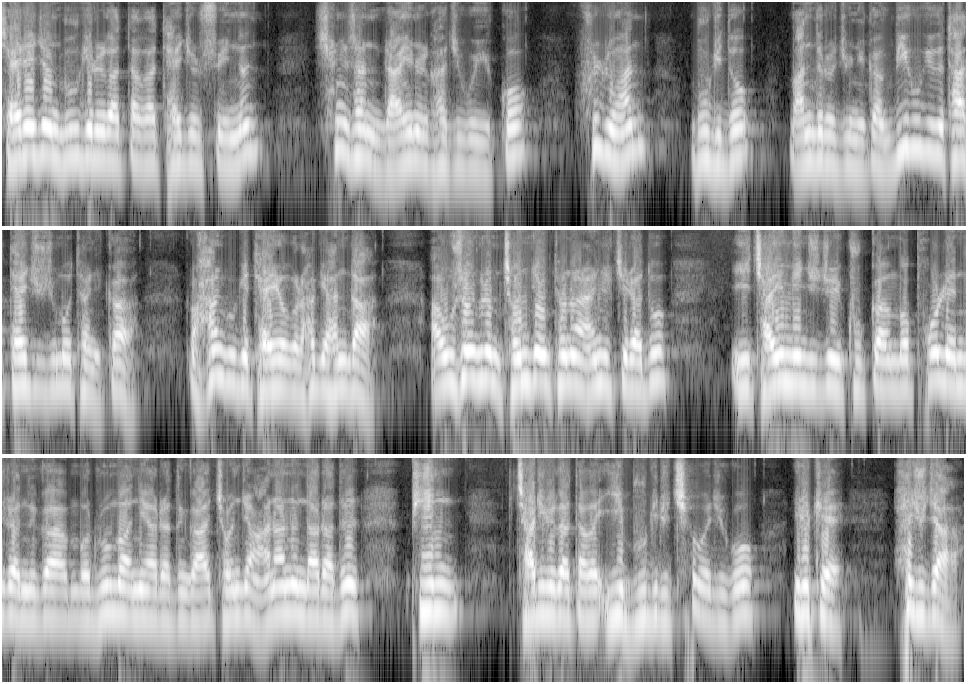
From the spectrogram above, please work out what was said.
재래전 무기를 갖다가 대줄 수 있는 생산 라인을 가지고 있고 훌륭한 무기도 만들어주니까 미국이 다 대주지 못하니까 그럼 한국이 대역을 하게 한다. 아, 우선 그럼 전쟁터는 아닐지라도 이 자유민주주의 국가 뭐 폴란드라든가 뭐 루마니아라든가 전쟁 안 하는 나라들 빈 자리를 갖다가 이 무기를 채워주고 이렇게 해주자.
